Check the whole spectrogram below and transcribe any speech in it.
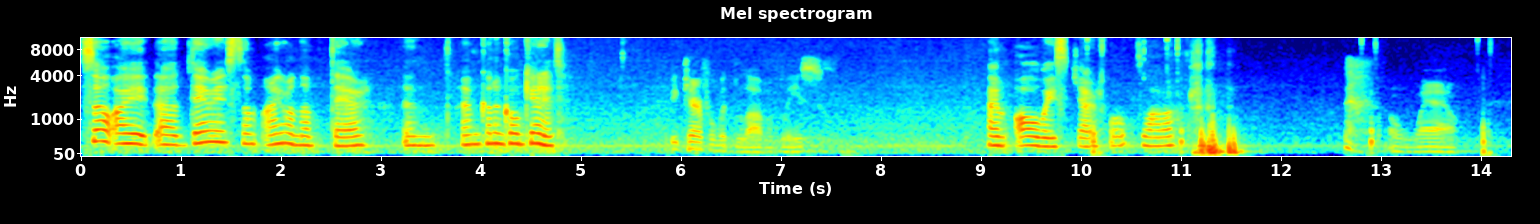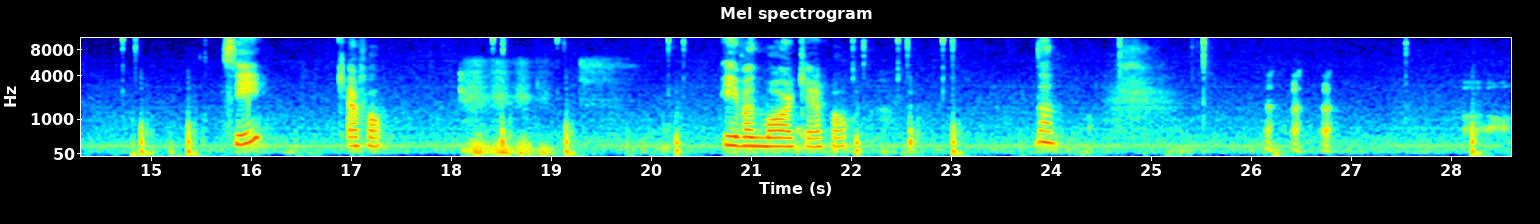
So I, uh, there is some iron up there, and I'm gonna go get it. Be careful with the lava, please. I'm always careful with lava. Oh, wow. See? Careful. Even more careful. Done. Oh.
